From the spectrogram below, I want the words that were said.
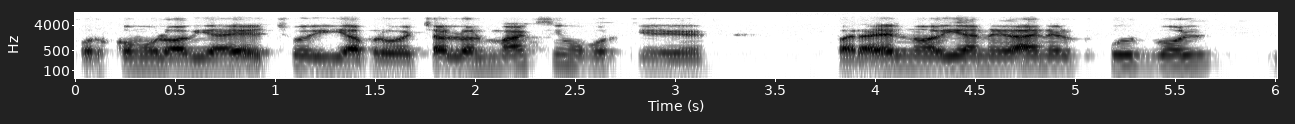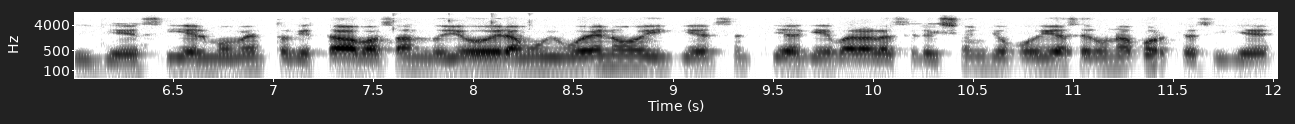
por cómo lo había hecho y aprovecharlo al máximo porque para él no había edad en el fútbol y que sí el momento que estaba pasando yo era muy bueno y que él sentía que para la selección yo podía hacer un aporte, así que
